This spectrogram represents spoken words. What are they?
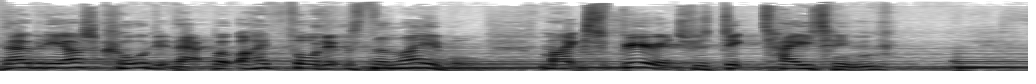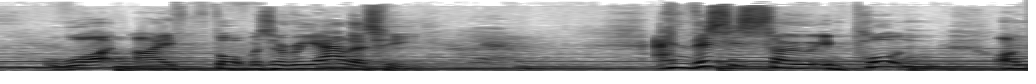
Nobody else called it that, but I thought it was the label. My experience was dictating what I thought was a reality. And this is so important on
